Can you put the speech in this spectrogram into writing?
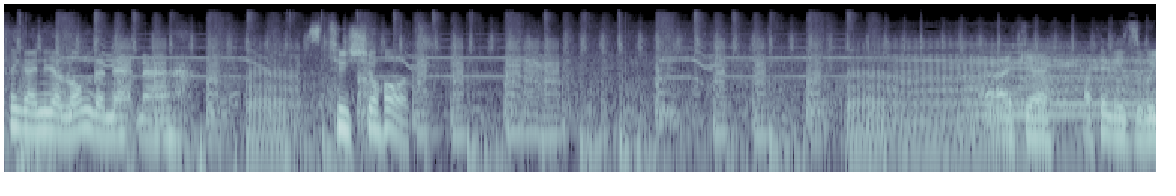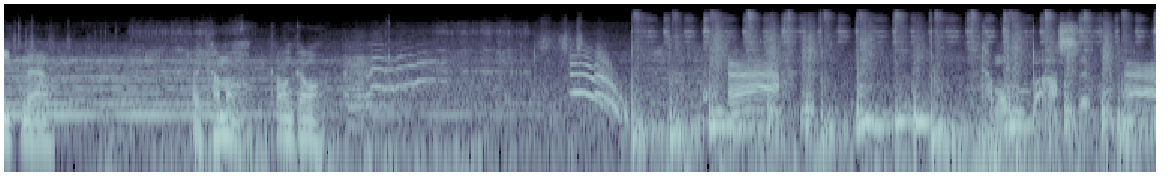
I think I need a longer net, man. It's too short. Okay, I think it's weak now. Oh, come on, come on, come on. Ah! Come on, bastard. Ah.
